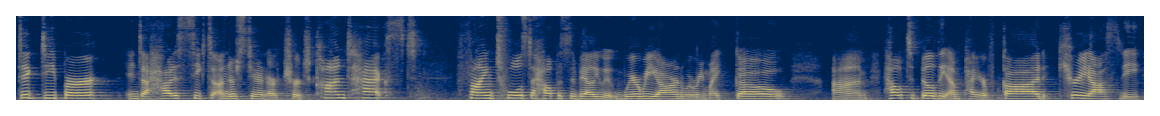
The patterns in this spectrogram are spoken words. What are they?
dig deeper, into how to seek to understand our church context, find tools to help us evaluate where we are and where we might go, um, help to build the empire of God, curiosity,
